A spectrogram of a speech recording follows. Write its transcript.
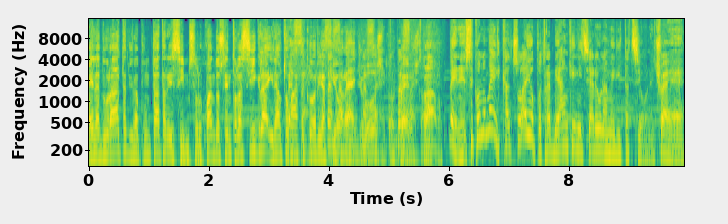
è la durata di una puntata dei Simpson. Quando sento la sigla in automatico Perfetto, riaffiora. Vabbè, giusto. perfetto, bravo. Bene, secondo me il calzolaio potrebbe anche iniziare una meditazione, cioè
